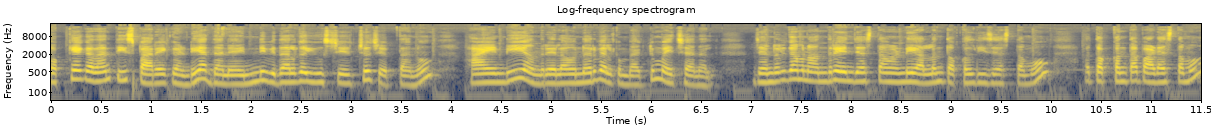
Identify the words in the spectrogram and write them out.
తొక్కే కదా అని తీసి పారేయకండి. దాన్ని ఎన్ని విధాలుగా యూస్ చేయొచ్చో చెప్తాను. హాయ్ అండి అందరూ ఎలా ఉన్నారు? Welcome back to my channel. జనరల్గా మనం అందరూ ఏం చేస్తామండి? అల్లం తొక్కలు తీసేస్తాము. తొక్కంతా పాడేస్తాము.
